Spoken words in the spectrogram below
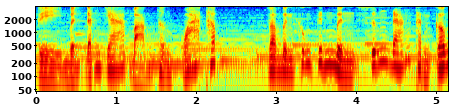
vì mình đánh giá bản thân quá thấp và mình không tin mình xứng đáng thành công?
